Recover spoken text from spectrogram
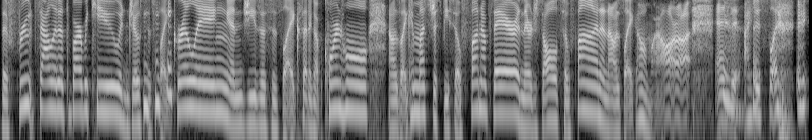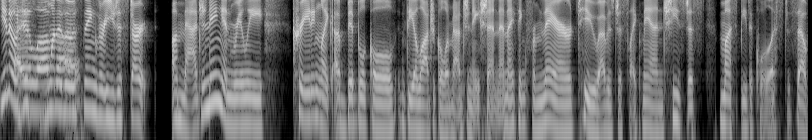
the fruit salad at the barbecue and Joseph's like grilling and Jesus is like setting up cornhole. And I was like, it must just be so fun up there. And they're just all so fun. And I was like, oh my God. And I just like, you know, just one that. of those things where you just start imagining and really creating like a biblical theological imagination. And I think from there too, I was just like, man, she's just must be the coolest. So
